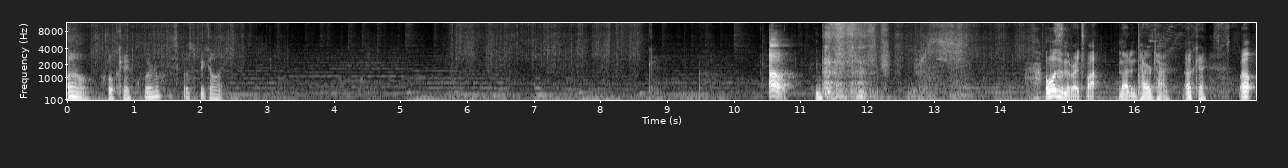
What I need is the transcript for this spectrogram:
Oh, okay. Where are we supposed to be going? Oh! I was in the right spot that entire time. Okay. Well.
